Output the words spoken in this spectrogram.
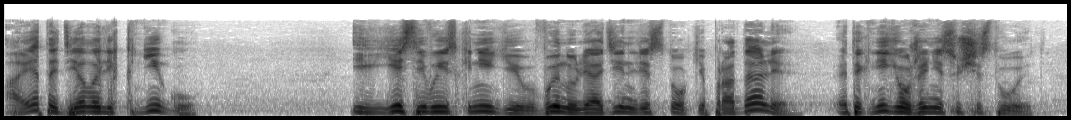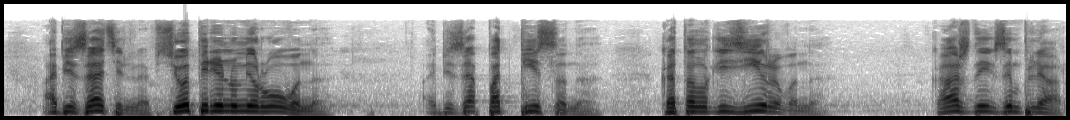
А это делали книгу. И если вы из книги вынули один листок и продали, этой книги уже не существует. Обязательно все перенумеровано, подписано, каталогизировано. Каждый экземпляр.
